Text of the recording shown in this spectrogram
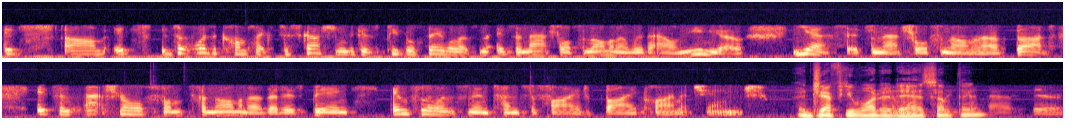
it's um, it's it's always a complex discussion because people say, well, it's it's a natural phenomenon with El Nino. Yes, it's a natural phenomenon, but it's a natural ph- phenomena that is being influenced and intensified by climate change. Uh, Jeff, you wanted to add something? To add there.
